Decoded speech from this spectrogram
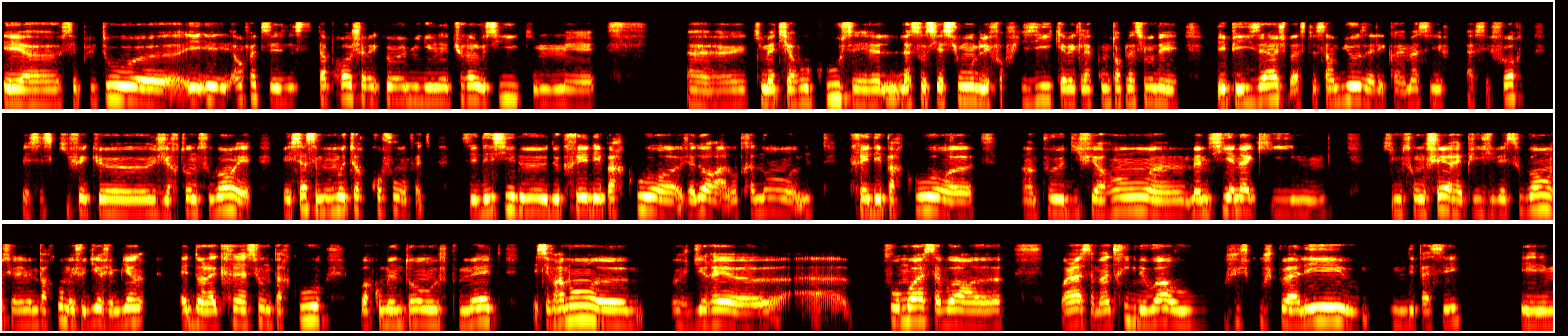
Et c'est plutôt. Et, en fait, c'est cette approche avec le milieu naturel aussi qui m'est euh, qui m'attire beaucoup, c'est l'association de l'effort physique avec la contemplation des, paysages. Cette symbiose, elle est quand même assez, forte. Et c'est ce qui fait que j'y retourne souvent. Et, ça, c'est mon moteur profond, en fait. C'est d'essayer de, créer des parcours. Euh, j'adore à l'entraînement euh, créer des parcours un peu différents, même s'il y en a qui me sont chers et puis j'y vais souvent sur les mêmes parcours. Mais je veux dire, j'aime bien être dans la création de parcours, voir combien de temps je peux mettre. Et c'est vraiment, euh, je dirais, euh, pour moi, savoir, euh, voilà, ça m'intrigue de voir jusqu'où je peux aller, ou, me dépasser. Et,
